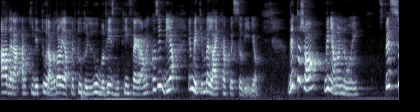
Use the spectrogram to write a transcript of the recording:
Adara Architettura lo trovi dappertutto, YouTube, Facebook, Instagram e così via, e metti un bel like a questo video. Detto ciò, veniamo a noi. Spesso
